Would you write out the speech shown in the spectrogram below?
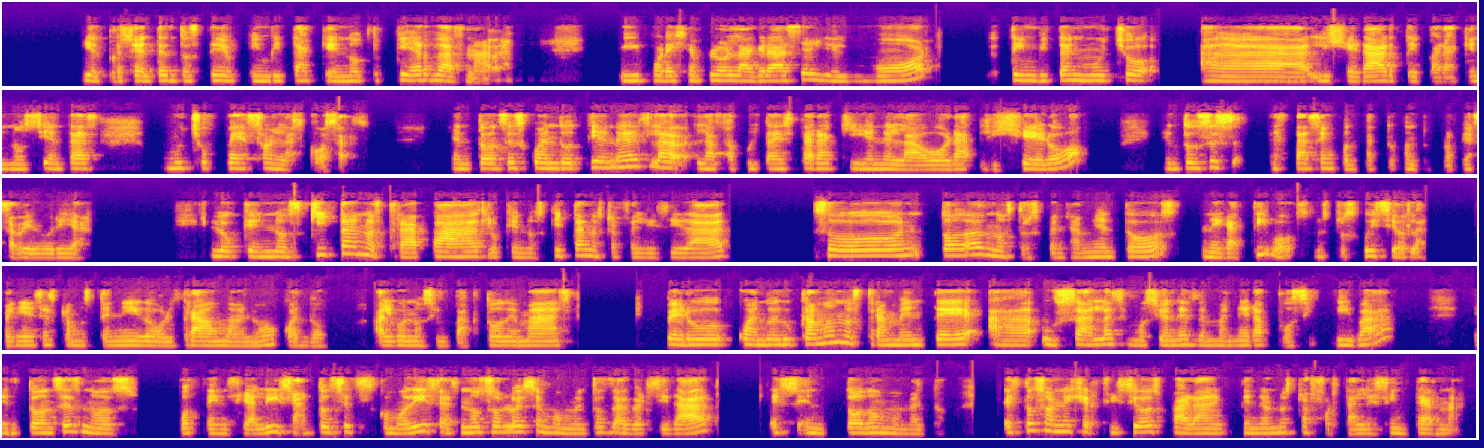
Y el presente entonces te invita a que no te pierdas nada. Y, por ejemplo, la gracia y el humor te invitan mucho a aligerarte para que no sientas mucho peso en las cosas. Entonces, cuando tienes la, la, facultad de estar aquí en el ahora ligero, entonces estás en contacto con tu propia sabiduría. Lo que nos quita nuestra paz, lo que nos quita nuestra felicidad, son todos nuestros pensamientos negativos, nuestros juicios, las experiencias que hemos tenido, el trauma, ¿no? Cuando algo nos impactó de más, pero cuando educamos nuestra mente a usar las emociones de manera positiva, entonces nos potencializa. Entonces, como dices, no solo es en momentos de adversidad, es en todo momento. Estos son ejercicios para tener nuestra fortaleza interna.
